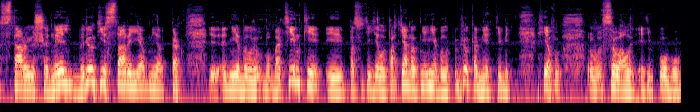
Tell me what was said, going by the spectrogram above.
старую шинель, брюки старые, мне как э, не было ботинки, и, по сути дела, портянок мне не было, брюками этими я всывал эти обувь.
